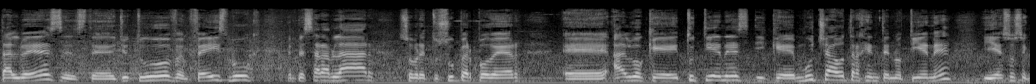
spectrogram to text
tal vez, este, YouTube, en Facebook, empezar a hablar sobre tu superpoder. Eh, algo que tú tienes y que mucha otra gente no tiene y eso se,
